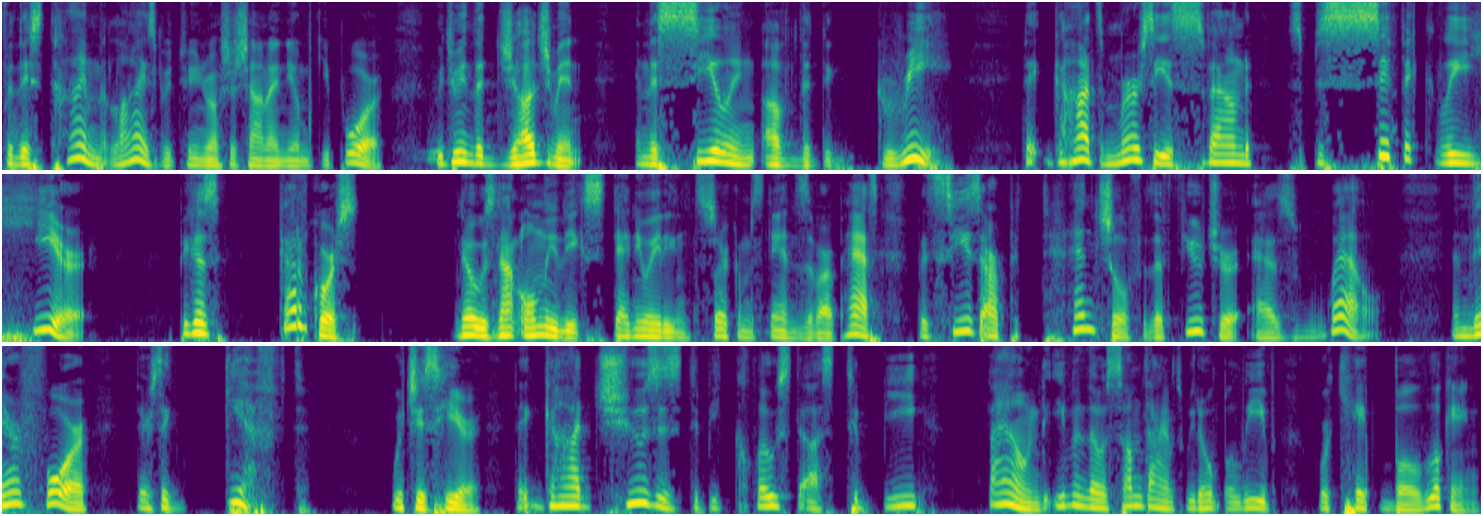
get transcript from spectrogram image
for this time that lies between Rosh Hashanah and Yom Kippur, between the judgment and the sealing of the degree, that God's mercy is found specifically here. Because God, of course, knows not only the extenuating circumstances of our past, but sees our potential for the future as well. And therefore, there's a gift which is here that God chooses to be close to us, to be found, even though sometimes we don't believe we're capable of looking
